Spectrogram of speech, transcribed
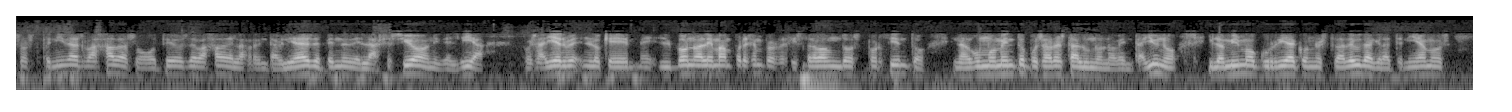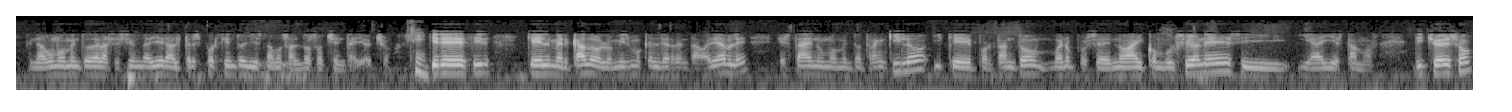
sostenidas bajadas o goteos de bajada de las rentabilidades depende de la sesión y del día. Pues ayer lo que el bono alemán, por ejemplo, registraba un 2% en algún momento, pues ahora está al 1,91. Y lo mismo ocurría con nuestra deuda, que la teníamos en algún momento de la sesión de ayer al 3% y estamos al 2,88. Quiere decir que el mercado, lo mismo que el de renta variable, está en un momento tranquilo y que, por tanto, bueno, pues eh, no hay convulsiones y, y ahí estamos. Dicho eso,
